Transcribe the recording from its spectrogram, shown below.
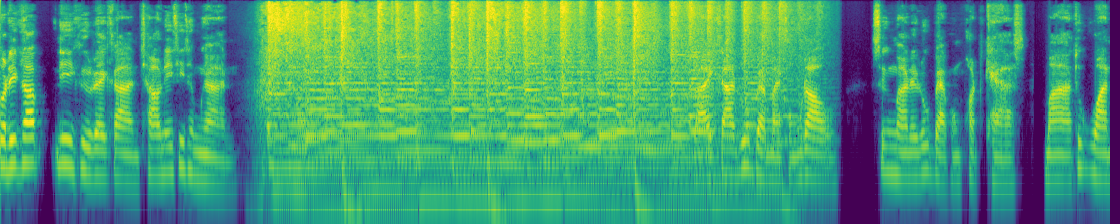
สวัสดีครับ นี่คือรายการเช้านี้ที่ทำงาน รายการรูปแบบใหม่ของเรา ซึ่งมาในรูปแบบของพอดแคสต์มาทุกวัน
